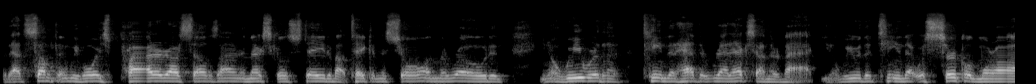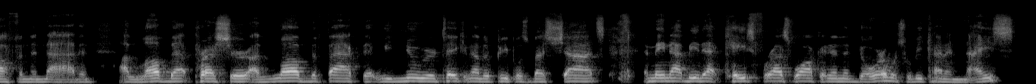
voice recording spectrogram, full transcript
but that's something we've always prided ourselves on in Mexico State about taking the show on the road. And, you know, we were the team that had the red X on their back. You know, we were the team that was circled more often than not. And I love that pressure. I love the fact that we knew we were taking other people's best shots. It may not be that case for us walking in the door, which would be kind of nice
